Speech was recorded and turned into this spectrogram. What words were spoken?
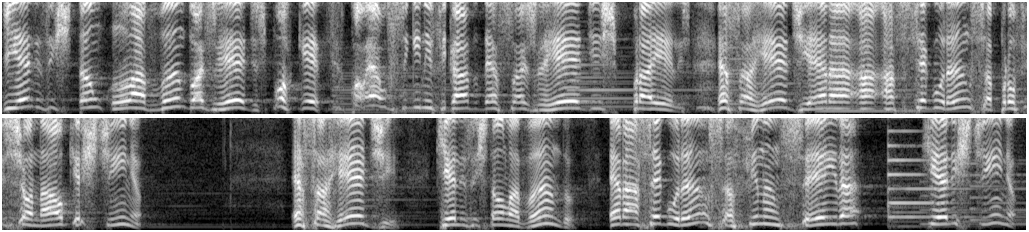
E eles estão lavando as redes, porque qual é o significado dessas redes para eles? Essa rede era a, a segurança profissional que eles tinham. Essa rede que eles estão lavando era a segurança financeira que eles tinham.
